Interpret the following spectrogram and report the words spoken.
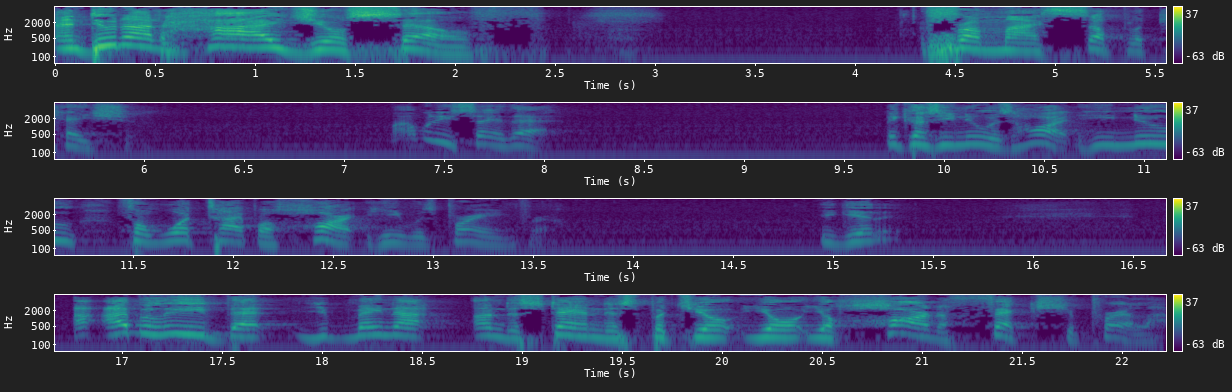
And do not hide yourself from my supplication. Why would he say that? Because he knew his heart. He knew from what type of heart he was praying from. You get it? I believe that you may not understand this, but your, your, your heart affects your prayer life.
